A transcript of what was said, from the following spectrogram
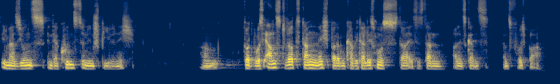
Immersions in der Kunst und im Spiel nicht. Ähm, dort, wo es ernst wird, dann nicht. Bei dem Kapitalismus, da ist es dann alles ganz, ganz furchtbar.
